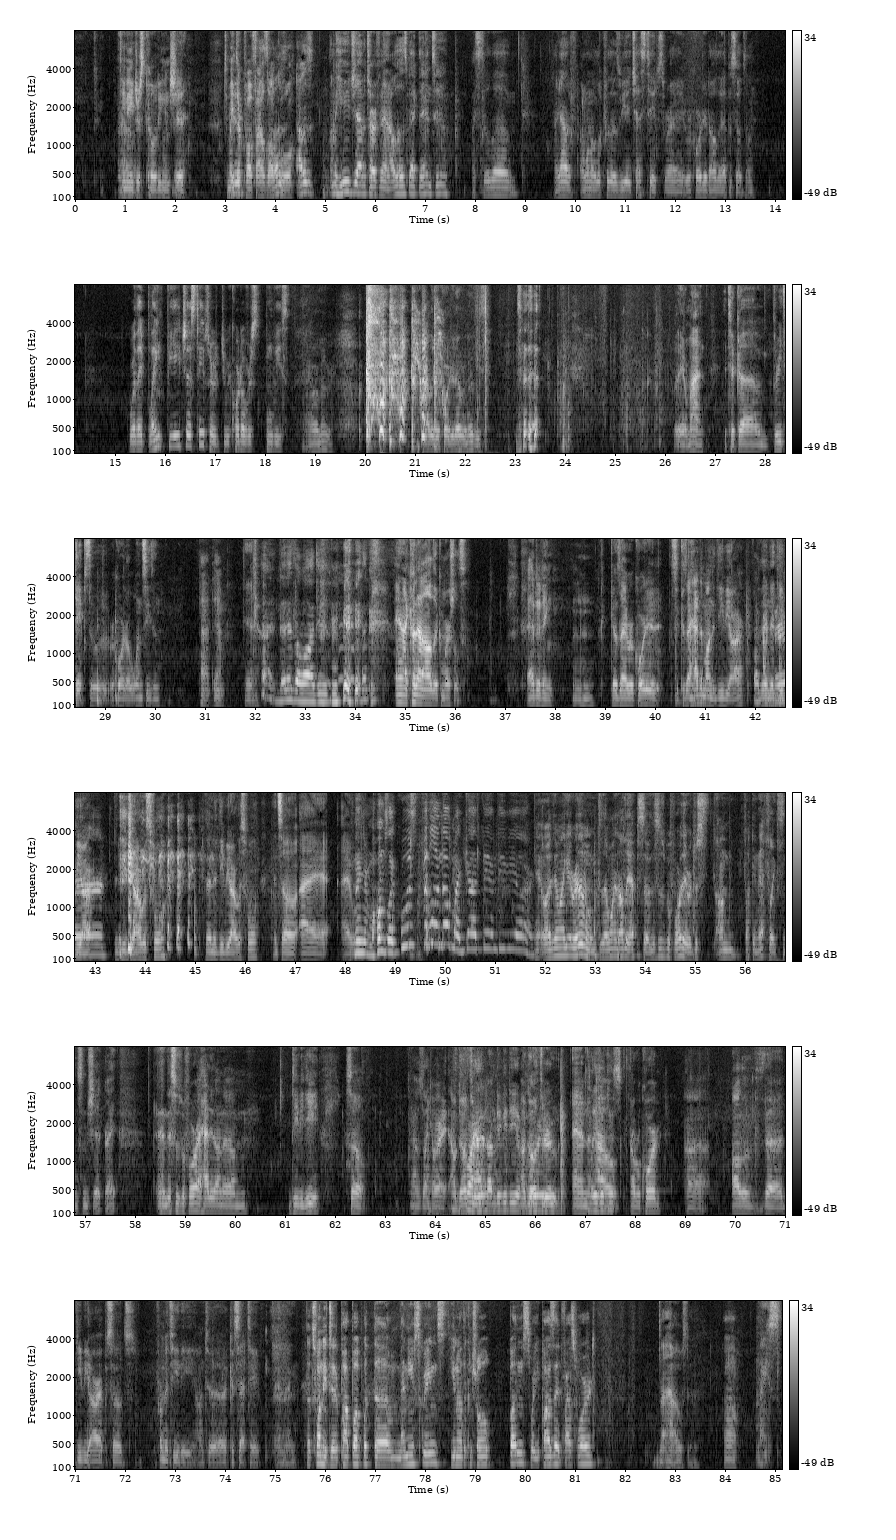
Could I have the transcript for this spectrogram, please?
Teenagers coding and shit yeah. To make Dude, their profiles I all was, cool. I was I'm a huge Avatar fan. I was back then too. I still um I got I want to look for those VHS tapes where I recorded all the episodes on. Were they blank VHS tapes or did you record over movies? I don't remember. Probably recorded over movies. but they were mine. It took um, three tapes to record a one season. Ah, damn. Yeah. That is a lot, dude. And I cut out all the commercials. Editing. Because I recorded, because I had them on the DVR, but then the fucking DVR, the DVR was full. then the DVR was full, and so I, I, And then your mom's like, "Who's filling up my goddamn DVR?" yeah, well, I didn't want to get rid of them because I wanted all the episodes. This was before they were just on fucking Netflix and some shit, right? And this was before I had it on um, DVD, so I was like, all right, I'll go Before I had it on DVD and I'll go Blu-ray through and- and Laserdisc. I'll, I'll record uh, all of the DVR episodes from the TV onto a cassette tape, and then That's funny. Did it pop up with the menu screens? You know, the control buttons where you pause it, fast forward? not how I was doing. Oh, nice.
